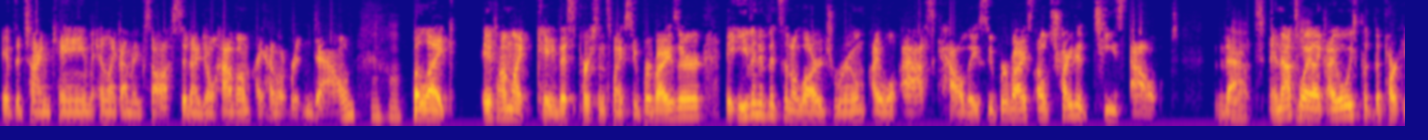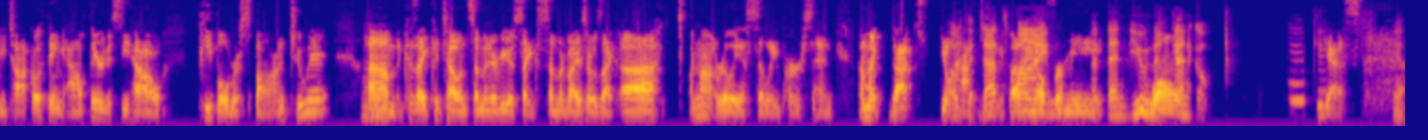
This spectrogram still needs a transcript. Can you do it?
if the time came and like I'm exhausted and I don't have them, I have it written down. Mm-hmm. But like, if I'm like, okay, this person's my supervisor, even if it's in a large room, I will ask how they supervise. I'll try to tease out that. Yeah. And that's why, like, I always put the Parky Taco thing out there to see how people respond to it. Mm-hmm. Um, because I could tell in some interviews, like some advisor was like, uh, I'm not really a silly person. I'm like, that's you don't okay, have to that's be, but fine, I know for me, but then you kind of go. Okay. Yes. Yeah.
